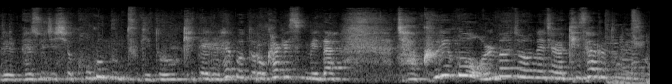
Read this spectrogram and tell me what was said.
우리 배수지 씨의 고군분투기도 기대를 해보도록 하겠습니다. 자 그리고 얼마 전에 제가 기사를 통해서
